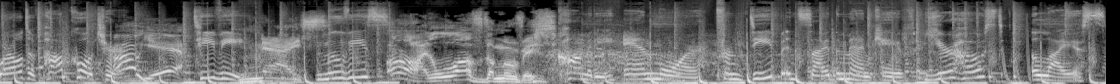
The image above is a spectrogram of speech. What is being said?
world of pop culture, Oh yeah. TV, Nice. movies, Oh, I love the movies. comedy, and more. From deep inside the Man Cave, your host, Elias.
